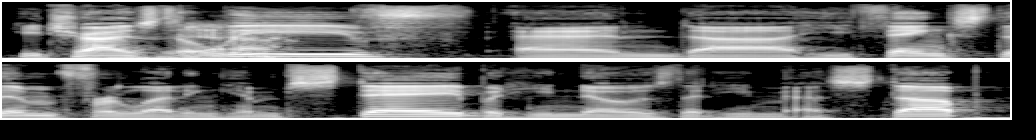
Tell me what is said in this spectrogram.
he tries to Yeah. leave, and uh, he thanks them for letting him stay, but he knows that he messed up.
